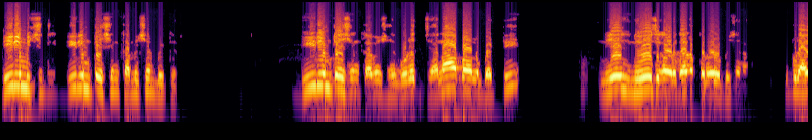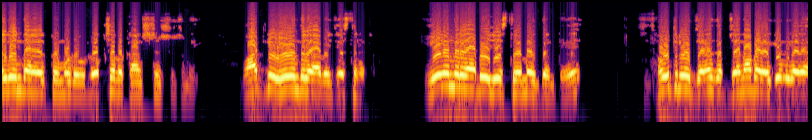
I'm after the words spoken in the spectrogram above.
డీలిమిషన్ డీలిమిటేషన్ కమిషన్ పెట్టారు. డీలిమిటేషన్ కమిషన్ కూడా జనాభాను బట్టి నియోజ నియోజకవర్గాల పునర్విభజన ఇప్పుడు ఐదు వందల నలభై మూడు లోక్సభ కాన్స్టిట్యూన్సీస్ ఉన్నాయి. వాటిని ఏడు వందల యాభై చేస్తారట. ఏడు వందల యాభై చేస్తే ఏమైందంటే సౌత్లో జన జనాభా తగ్గింది కదా.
